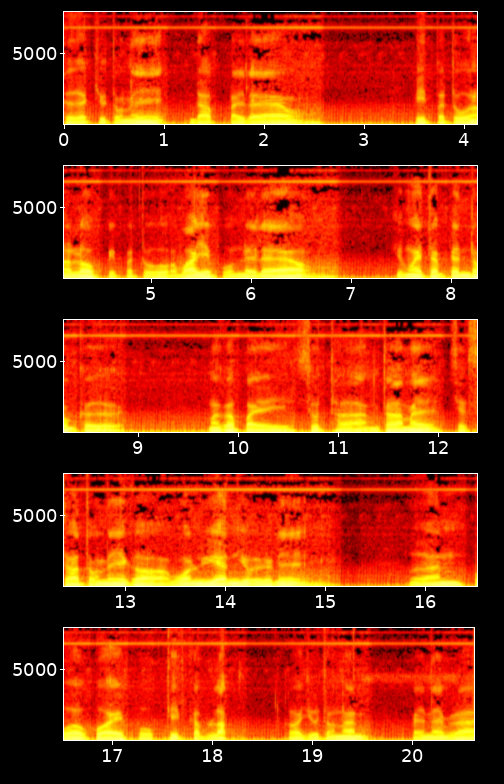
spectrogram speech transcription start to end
เกิดอยู่ตรงนี้ดับไปแล้ว ปิดประตูนรก ปิดประตูอบายภูมิได้แล้วคือไม่จำเป็นต้องเกิด มันก็ไปสุดทาง ถ้าไม่ศึกษาตรงนี้ก็วนเวียนอยู่ตรงนี้ เหมือนหัวควายผูกติดกับหลัก ก็อยู่ตรงนั้น ไปไหนไม่ได้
